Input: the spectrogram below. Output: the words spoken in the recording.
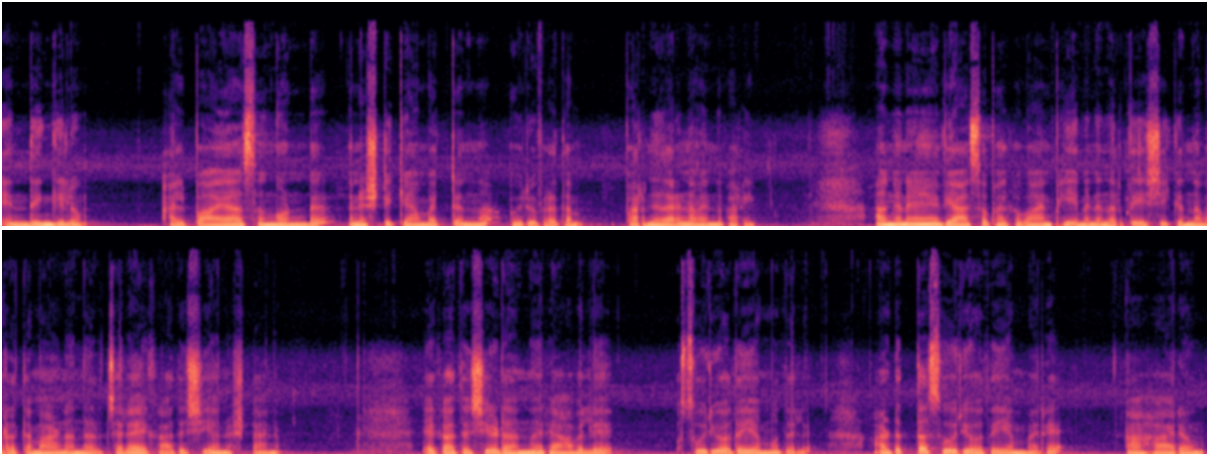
എന്തെങ്കിലും അല്പായാസം കൊണ്ട് അനുഷ്ഠിക്കാൻ പറ്റുന്ന ഒരു വ്രതം പറഞ്ഞു തരണമെന്ന് പറയും. അങ്ങനെ വ്യാസഭഗവാൻ ഭീമന് നിർദ്ദേശിക്കുന്ന വ്രതമാണ് നിർജല ഏകാദശി അനുഷ്ഠാനം. ഏകാദശിയുടെ അന്ന് രാവിലെ സൂര്യോദയം മുതൽ അടുത്ത സൂര്യോദയം വരെ ആഹാരം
